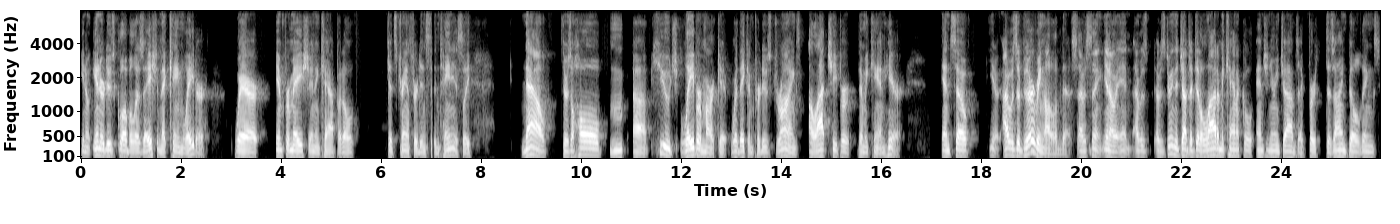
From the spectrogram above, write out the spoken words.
you know introduce globalization that came later where information and capital gets transferred instantaneously. Now there's a whole uh, huge labor market where they can produce drawings a lot cheaper than we can here. And so you know i was observing all of this. I was saying you know and i was i was doing the jobs. I did a lot of mechanical engineering jobs. I first designed buildings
